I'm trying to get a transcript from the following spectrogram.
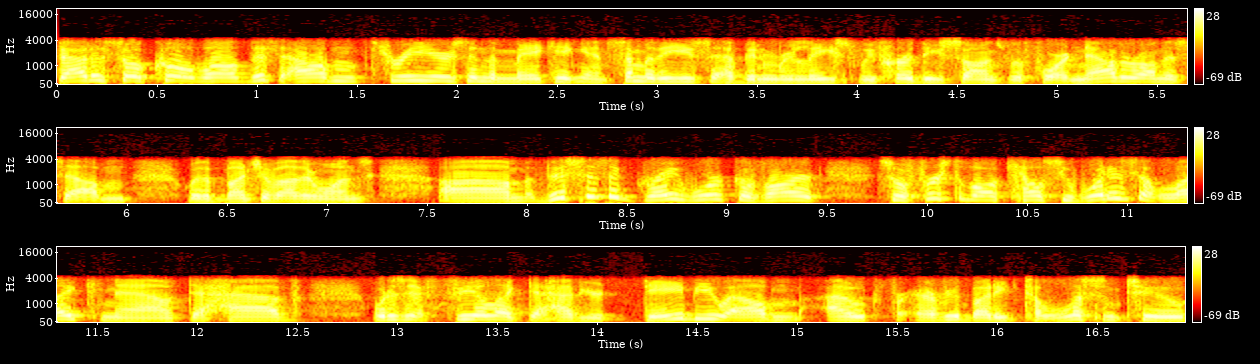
That is so cool. Well, this album, three years in the making, and some of these have been released. We've heard these songs before. Now they're on this album with a bunch of other ones. Um, this is a great work of art. So, first of all, Kelsi, what is it like now to have? What does it feel like to have your debut album out for everybody to listen to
